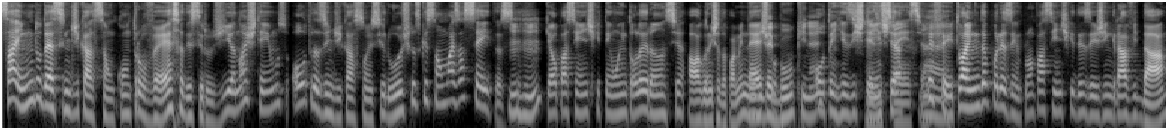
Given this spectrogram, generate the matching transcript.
Saindo dessa indicação controversa de cirurgia, nós temos outras indicações cirúrgicas que são mais aceitas, Uhum. que é o paciente que tem uma intolerância ao agonista O dopaminérgico debug, né? ou tem resistência. Resistência. Perfeito. Ainda, por exemplo, um paciente que deseja engravidar,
